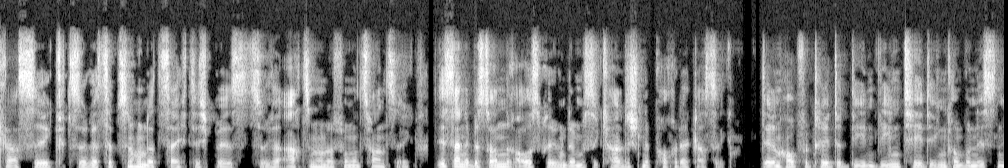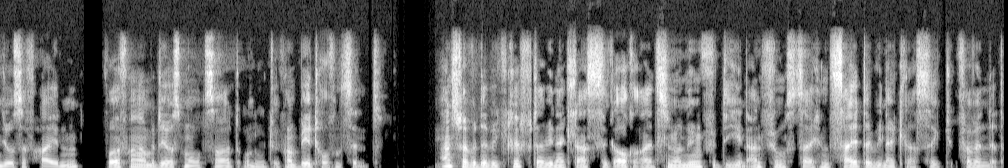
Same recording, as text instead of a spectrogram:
Klassik ca. 1760 bis ca. 1825 ist eine besondere Ausprägung der musikalischen Epoche der Klassik, deren Hauptvertreter die in Wien tätigen Komponisten Joseph Haydn, Wolfgang Amadeus Mozart und Ludwig van Beethoven sind. Manchmal wird der Begriff der Wiener Klassik auch als Synonym für die in Anführungszeichen Zeit der Wiener Klassik verwendet,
